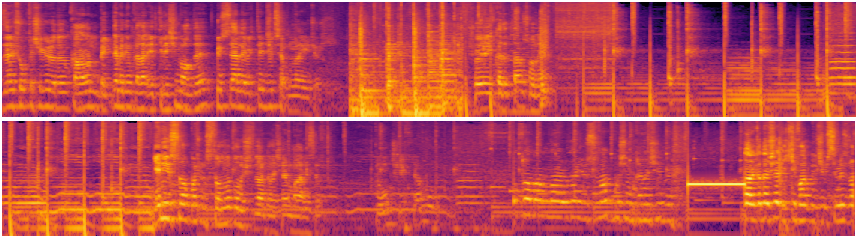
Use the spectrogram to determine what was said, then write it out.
Sizlere çok teşekkür ederim. Kanalım beklemediğim kadar etkileşim aldı. Bugün sizlerle birlikte cips yapımına geçiyoruz. Şöyle yıkadıktan sonra Yeni Yusuf Akbaş'ın ustalığını konuştu arkadaşlar maalesef. Ne oldu şey falan mı oldu? O zamanlarda Yusuf Akbaş'ın kardeşiydi. Arkadaşlar iki farklı cipsimiz var.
